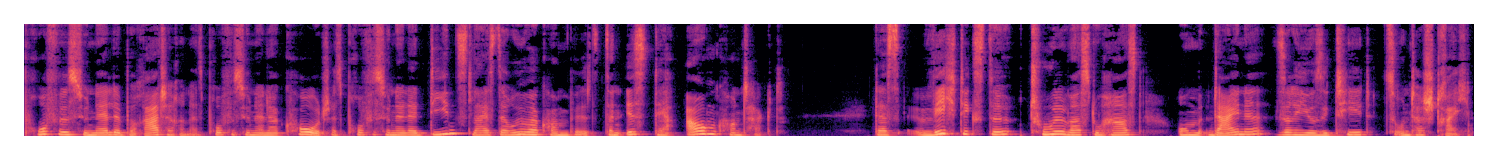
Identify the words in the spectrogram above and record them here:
professionelle Beraterin, als professioneller Coach, als professioneller Dienstleister rüberkommen willst, dann ist der Augenkontakt das wichtigste Tool, was du hast, um deine Seriosität zu unterstreichen.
